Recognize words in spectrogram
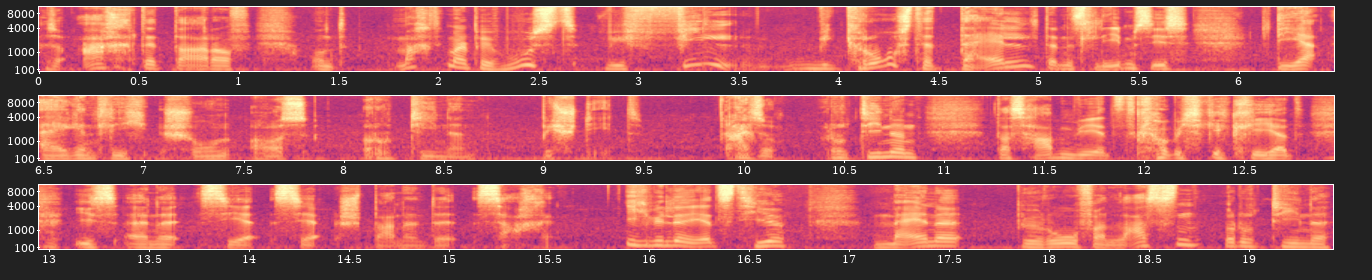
Also achtet darauf und mach dir mal bewusst, wie viel, wie groß der Teil deines Lebens ist, der eigentlich schon aus Routinen besteht. Also, Routinen, das haben wir jetzt, glaube ich, geklärt, ist eine sehr, sehr spannende Sache. Ich will dir jetzt hier meine Büro verlassen Routine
